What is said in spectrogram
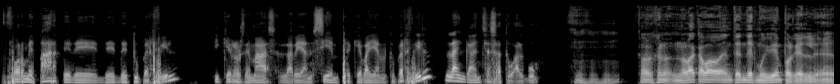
forme parte de tu perfil, y que los demás la vean siempre que vayan a tu perfil, la enganchas a tu álbum. Claro, que no, lo acababa de entender muy bien porque, eh,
